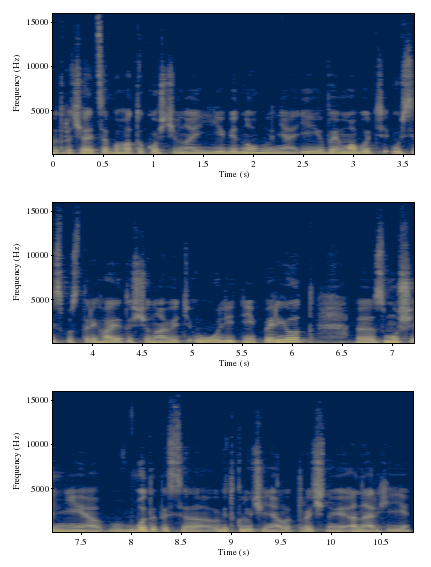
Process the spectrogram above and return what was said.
витрачається багато коштів на її відновлення. І ви, мабуть, усі спостерігаєте, що навіть у літній період е, змушені вводитися відключення електричної енергії.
